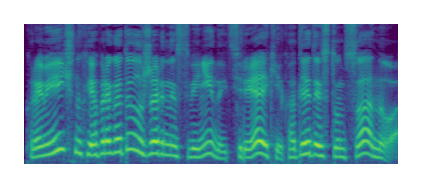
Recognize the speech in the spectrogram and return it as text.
Кроме яичных, я приготовил жареные свинины, теряйки, котлеты из тунца, но...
